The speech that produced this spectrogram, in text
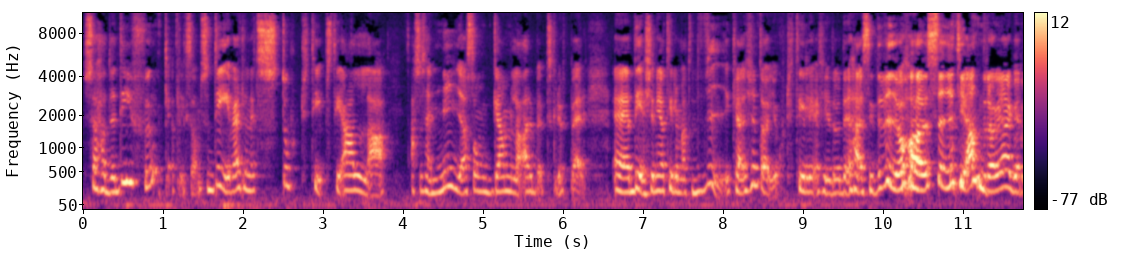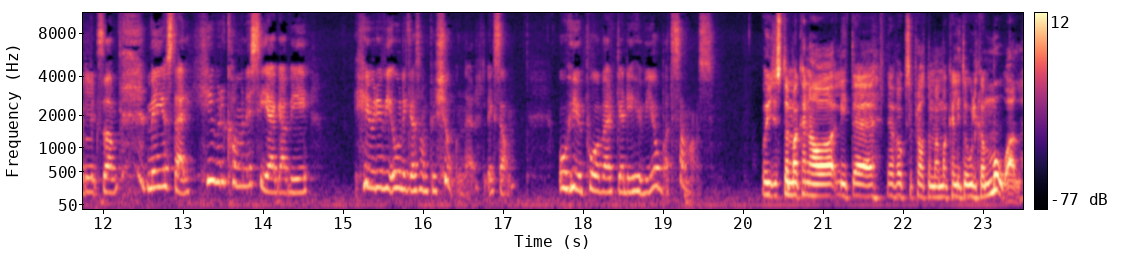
så hade det ju funkat liksom. Så det är verkligen ett stort tips till alla alltså så här, nya som gamla arbetsgrupper. Eh, det känner jag till och med att vi kanske inte har gjort tillräckligt och det här sitter vi och har, säger till andra och ägare liksom. Men just där, hur kommunicerar vi? Hur är vi olika som personer liksom? Och hur påverkar det hur vi jobbar tillsammans? Och just när man kan ha lite, det har vi också pratat om, att man kan ha lite olika mål.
